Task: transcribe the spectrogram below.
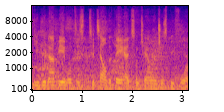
you would not be able to, to tell that they had some challenges before.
